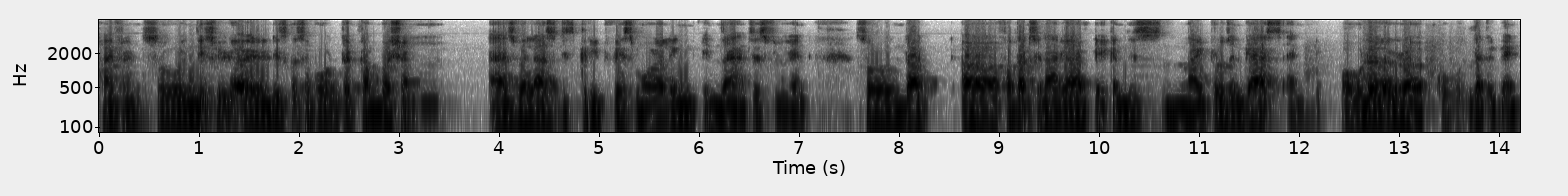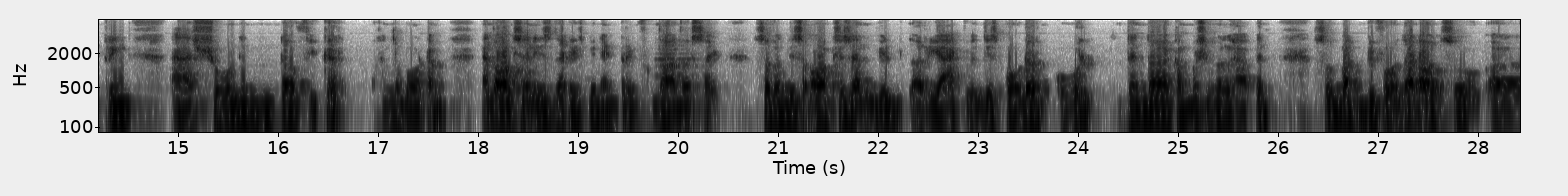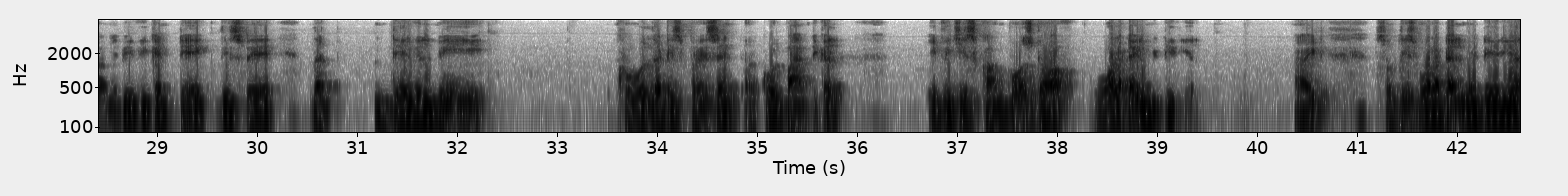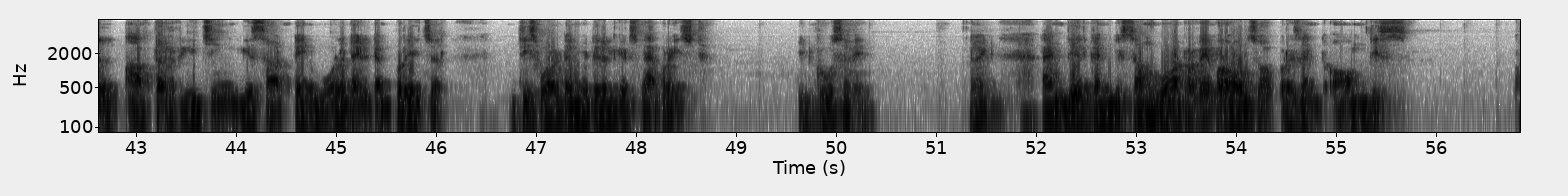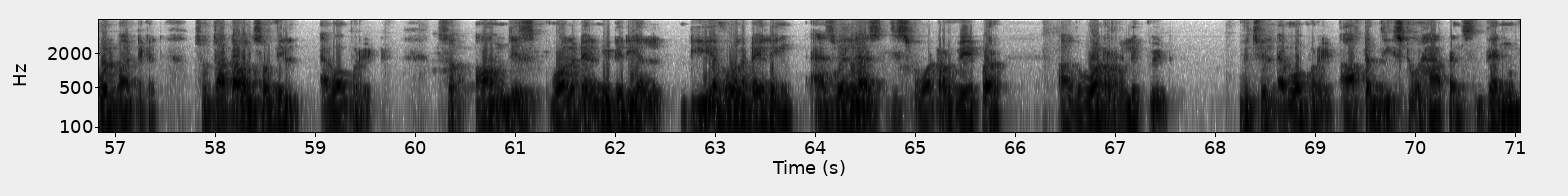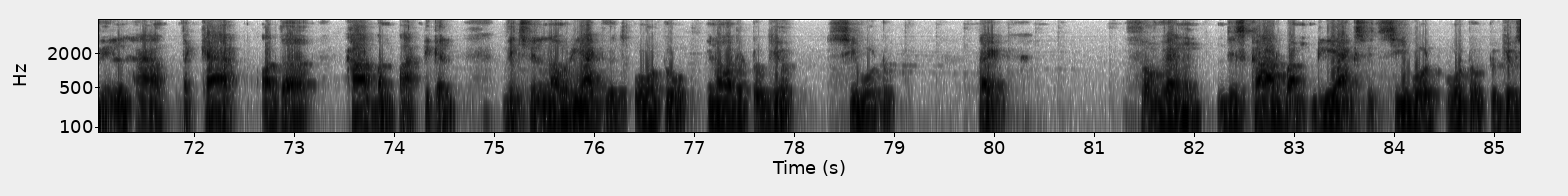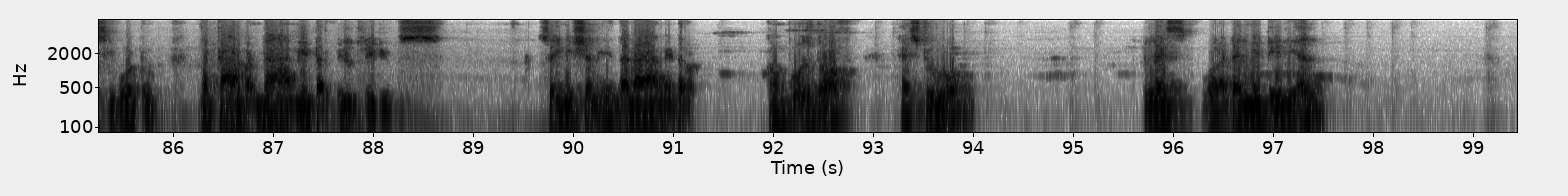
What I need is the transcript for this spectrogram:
Hi friends, so in this video I will discuss about the combustion as well as discrete phase modeling in the ANSYS Fluent. So that uh, for that scenario I have taken this nitrogen gas and powder uh, coal that will be entering as shown in the figure from the bottom and the oxygen is that is been entering from the other side. So when this oxygen will uh, react with this powder coal then the combustion will happen. So but before that also uh, maybe we can take this way that there will be coal that is present a coal particle it which is composed of volatile material right? So this volatile material after reaching a certain volatile temperature this volatile material gets vaporized. It goes away right. And there can be some water vapor also present on this coal particle. So that also will evaporate. So on this volatile material de-volatiling as well as this water vapor uh, the water liquid which will evaporate. After these two happens then we'll have the char or the carbon particle which will now react with O2 in order to give CO2 right so when this carbon reacts with CO2 to give CO2, the carbon diameter will reduce. So initially the diameter composed of H2O plus volatile material,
